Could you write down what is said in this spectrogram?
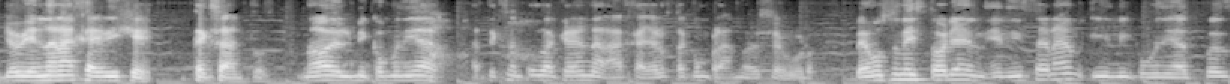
yo vi el naranja y dije, Tex Santos. No, en mi comunidad. A Tex Santos va a caer en naranja, ya lo está comprando, de seguro. Vemos una historia en, Instagram y mi comunidad, pues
